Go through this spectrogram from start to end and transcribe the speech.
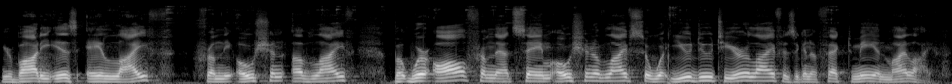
Your body is a life from the ocean of life, but we're all from that same ocean of life, so what you do to your life is going to affect me and my life,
